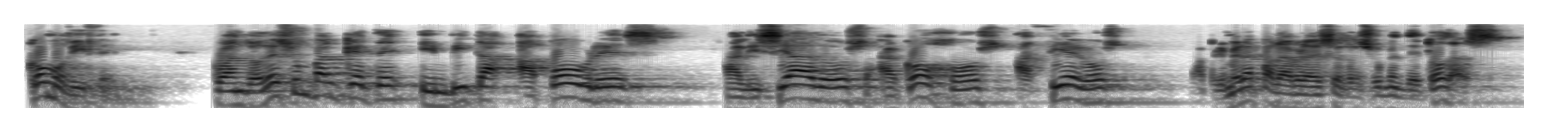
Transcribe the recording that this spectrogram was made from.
¿Cómo dice? Cuando des un banquete, invita a pobres, a lisiados, a cojos, a ciegos. La primera palabra es el resumen de todas.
